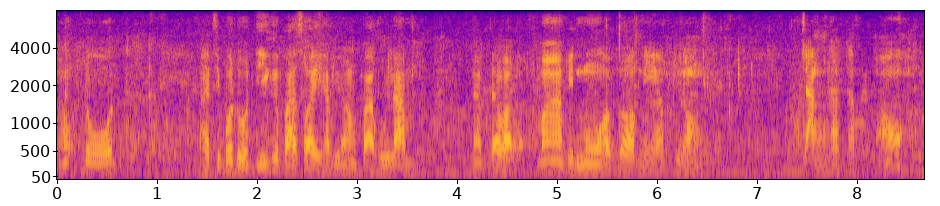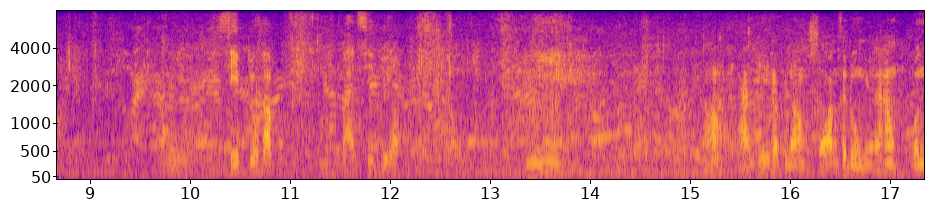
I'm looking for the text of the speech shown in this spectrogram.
เอาโดดอาจจะบ่โดดดีคือปลาสอยครับพี่น้องปลาคุยล่ำนะครับแต่ว่ามาเป็นมูครับดอกนี่ครับพี่น้อง จังครับครับเอาอันนี้ซิปอยู่ครับบาทซิปอยู่หรอกนี่ เอาทางพี่ครับพี่น้องสองสะดุ้งนี่แหล้วเฮ้าเบิ่ง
